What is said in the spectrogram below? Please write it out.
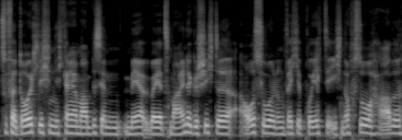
zu verdeutlichen, ich kann ja mal ein bisschen mehr über jetzt meine Geschichte ausholen und welche Projekte ich noch so habe.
